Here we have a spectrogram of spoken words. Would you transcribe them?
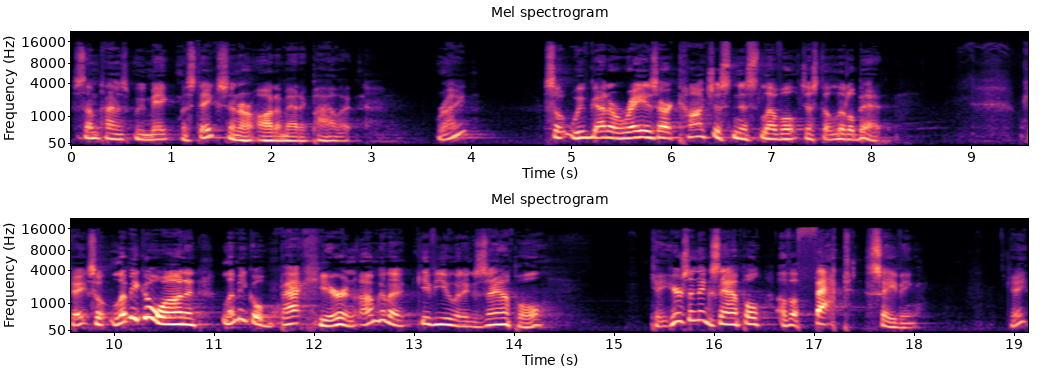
Sometimes we make mistakes in our automatic pilot, right? So we've got to raise our consciousness level just a little bit. Okay, so let me go on and let me go back here, and I'm going to give you an example. Okay, here's an example of a fact saving. Okay,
